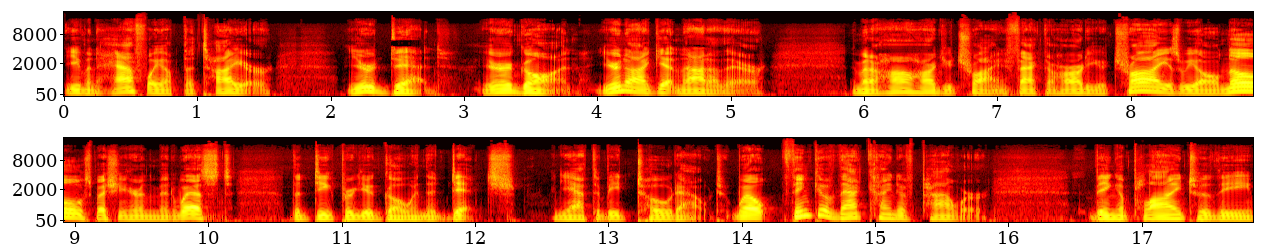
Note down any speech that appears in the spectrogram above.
even halfway up the tire, you're dead. You're gone. You're not getting out of there no matter how hard you try. In fact, the harder you try, as we all know, especially here in the Midwest, the deeper you go in the ditch. And you have to be towed out. Well, think of that kind of power being applied to the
